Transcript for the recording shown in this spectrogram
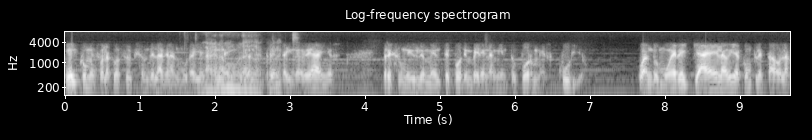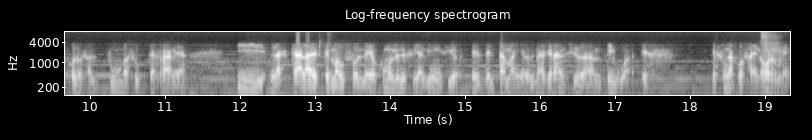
él comenzó la construcción de la Gran Muralla la China Gran Muralla, a los 39 años, presumiblemente por envenenamiento por mercurio. Cuando muere ya él había completado la colosal tumba subterránea y la escala de este mausoleo, como les decía al inicio, es del tamaño de una gran ciudad antigua. Es, es una cosa enorme,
